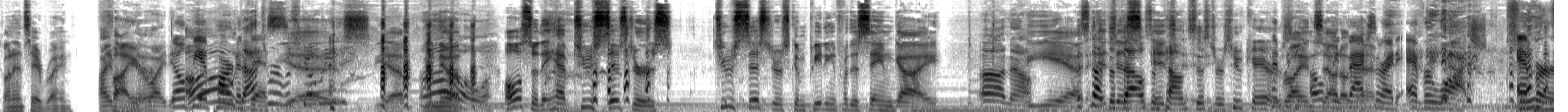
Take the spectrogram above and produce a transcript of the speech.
Go on and say it, Ryan. I have Fire. no idea. Don't be a Oh, part of that's this. where it was going. Yep. You Oh. knew. Also, they have two sisters, two sisters competing for the same guy. Oh no. Yeah, It's not it's the just- thousand it's- pound sisters. Who cares? That's Ryan's the out only on Bachelor that. I'd ever watched. ever.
